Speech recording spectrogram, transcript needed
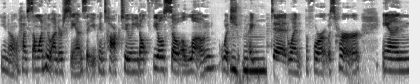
you know, have someone who understands that you can talk to and you don't feel so alone, which mm-hmm. I did when before it was her. And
